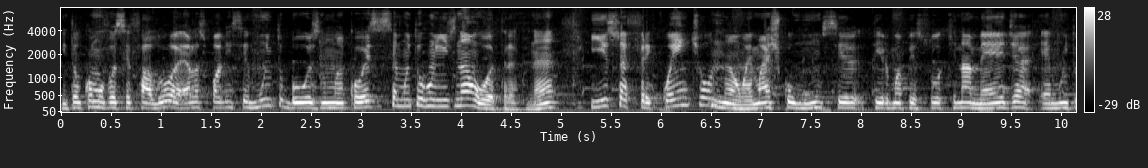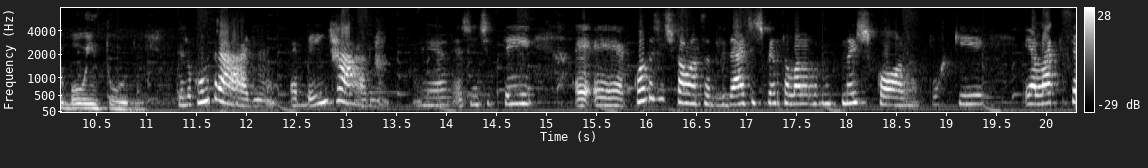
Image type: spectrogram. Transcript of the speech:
Então, como você falou, elas podem ser muito boas numa coisa e ser muito ruins na outra, né? E isso é frequente ou não? É mais comum ser, ter uma pessoa que, na média, é muito boa em tudo? Pelo contrário, é bem raro. Né? A gente tem. É, é, quando a gente fala nessa habilidade, a gente pensa logo na escola, porque é lá que se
